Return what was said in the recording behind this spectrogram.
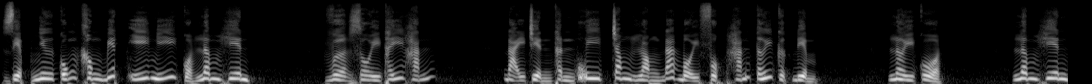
Diệp Như cũng không biết ý nghĩ của Lâm Hiên. Vừa rồi thấy hắn. Đại triển thần uy trong lòng đã bội phục hắn tới cực điểm. Lời của Lâm Hiên,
